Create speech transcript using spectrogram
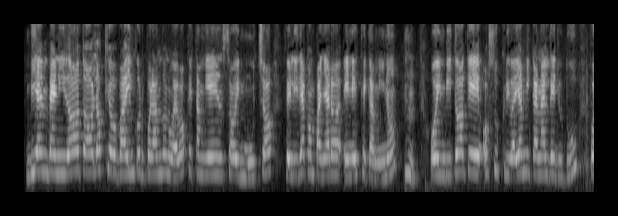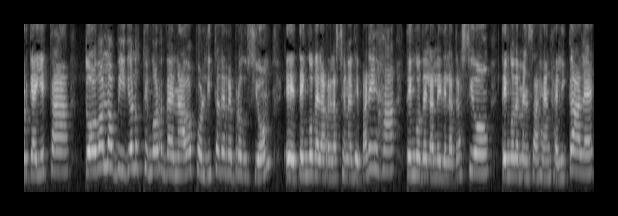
Bienvenidos a todos los que os vais incorporando nuevos, que también sois muchos. Feliz de acompañaros en este camino. Os invito a que os suscribáis a mi canal de YouTube, porque ahí está Todos los vídeos los tengo ordenados por lista de reproducción. Eh, tengo de las relaciones de pareja, tengo de la ley de la atracción, tengo de mensajes angelicales,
